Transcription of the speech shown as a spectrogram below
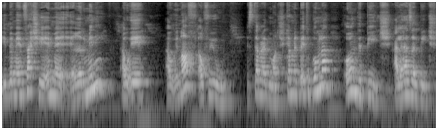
يبقى ما ينفعش يا إما غير مني أو إيه أو enough أو few. استبعد much. كمل بقية الجملة on the beach على هذا البيتش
